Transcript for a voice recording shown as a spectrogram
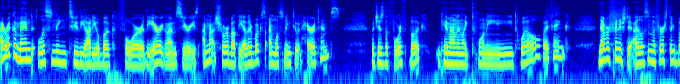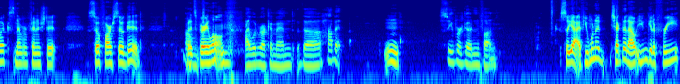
I recommend listening to the audiobook for the Eragon series. I'm not sure about the other books. I'm listening to Inheritance, which is the fourth book. It came out in like 2012, I think. Never finished it. I listened to the first three books, never finished it. So far, so good. But it's Um, very long. I would recommend The Hobbit. Mm. Super good and fun. So yeah, if you want to check that out, you can get a free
